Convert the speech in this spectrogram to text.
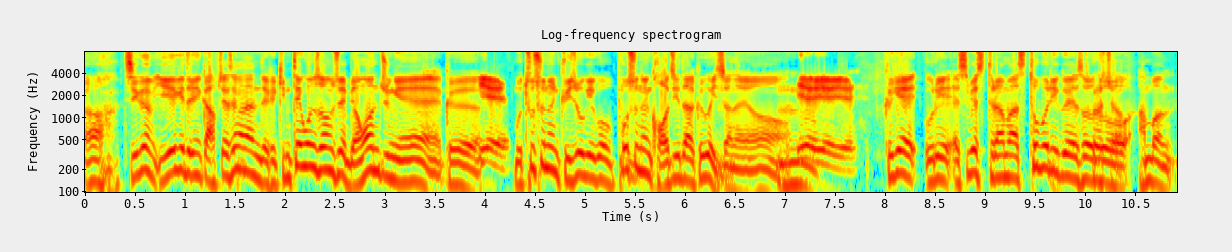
어, 지금 이 얘기 들으니까 갑자기 생각났는데 그 김태군 선수의 명언 중에 그 예. 뭐 투수는 귀족이고 포수는 거지다 그거 있잖아요. 음. 예, 예, 예. 그게 우리 SBS 드라마 스토브리그에서도 그렇죠. 한번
